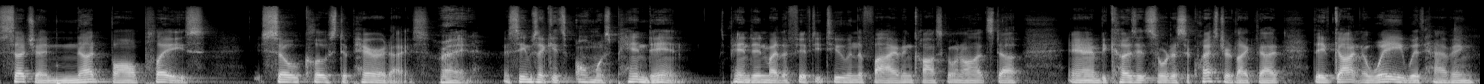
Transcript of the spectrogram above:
such a nutball place, so close to paradise. Right. It seems like it's almost pinned in. It's pinned in by the 52 and the 5 and Costco and all that stuff. And because it's sort of sequestered like that, they've gotten away with having,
